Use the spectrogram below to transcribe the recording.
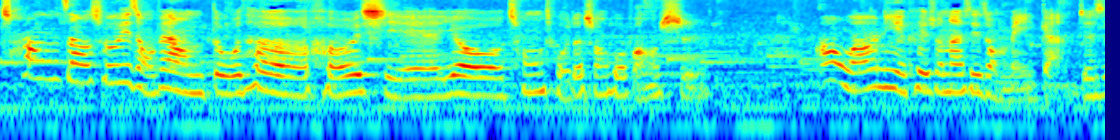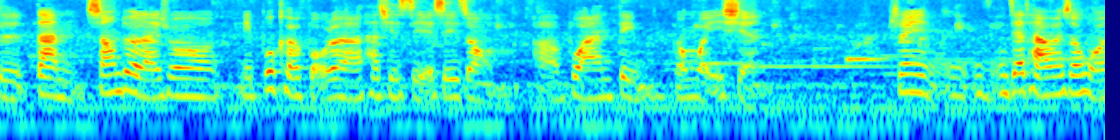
创造出一种非常独特、和谐又冲突的生活方式。哦，哇，你也可以说那是一种美感，就是，但相对来说，你不可否认啊，它其实也是一种呃不安定跟危险。所以你你在台湾生活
